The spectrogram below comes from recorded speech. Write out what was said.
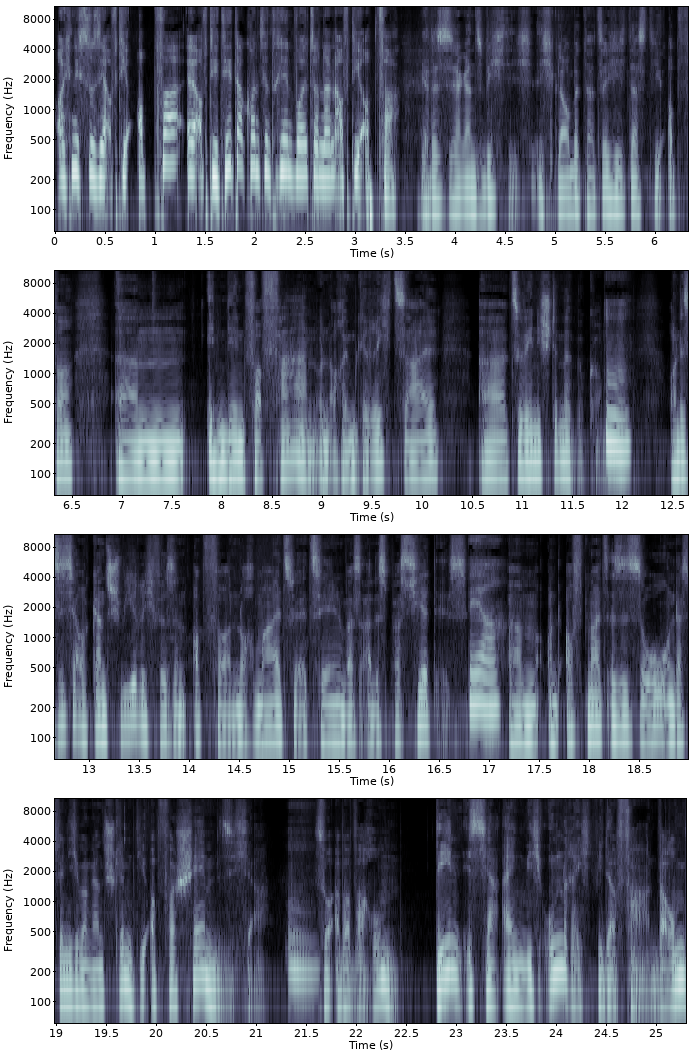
euch nicht so sehr auf die Opfer, äh, auf die Täter konzentrieren wollt, sondern auf die Opfer. Ja, das ist ja ganz wichtig. Ich glaube tatsächlich, dass die Opfer ähm, in den Verfahren und auch im Gerichtssaal äh, zu wenig Stimme bekommen. Und es ist ja auch ganz schwierig für so ein Opfer nochmal zu erzählen, was alles passiert ist. Ja. Ähm, und oftmals ist es so, und das finde ich immer ganz schlimm, die Opfer schämen sich ja. So, aber warum? Denen ist ja eigentlich Unrecht widerfahren. Warum,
